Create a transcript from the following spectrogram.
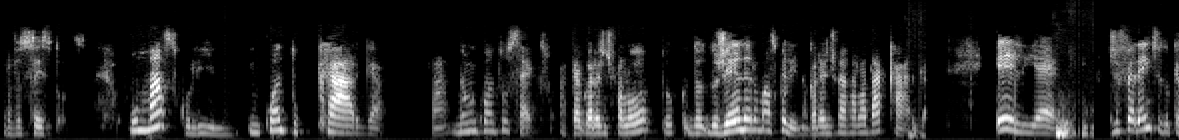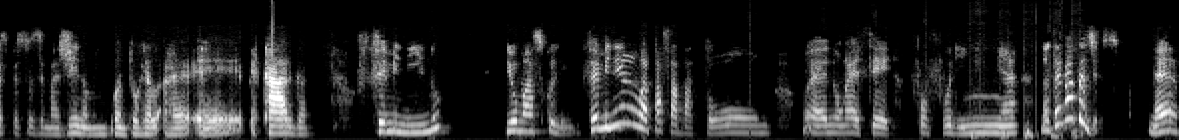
para vocês todos. O masculino, enquanto carga, tá? não enquanto sexo, até agora a gente falou do, do, do gênero masculino, agora a gente vai falar da carga. Ele é diferente do que as pessoas imaginam enquanto é, é, é carga feminino e o masculino. Feminino não é passar batom, é, não é ser fofurinha, não tem nada disso, né?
